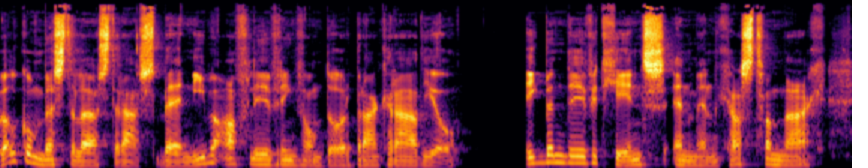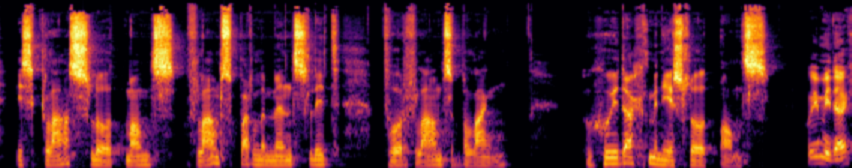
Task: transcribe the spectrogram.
Welkom, beste luisteraars, bij een nieuwe aflevering van Doorbraak Radio. Ik ben David Geens en mijn gast vandaag is Klaas Slootmans, Vlaams parlementslid voor Vlaams Belang. Goeiedag, meneer Slootmans. Goedemiddag.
